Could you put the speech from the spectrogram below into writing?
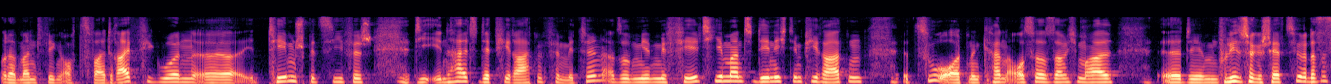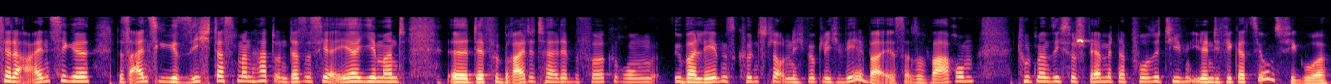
oder meinetwegen auch zwei, drei Figuren, äh, themenspezifisch, die Inhalte der Piraten vermitteln. Also mir, mir fehlt jemand, den ich den Piraten äh, zuordnen kann, außer, sag ich mal, äh, dem politischer Geschäftsführer. Das ist ja der einzige, das einzige Gesicht, das man hat und das ist ja eher jemand, äh, der für breite Teil der Bevölkerung Überlebenskünstler und nicht wirklich wählbar ist. Also warum tut man sich so schwer mit einer positiven Identifikationsfigur?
